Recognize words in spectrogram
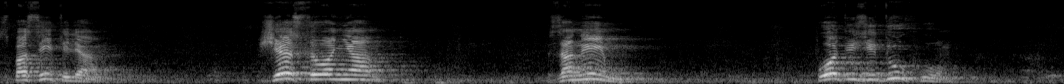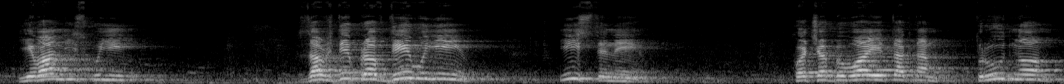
Спасителя, ществування за Ним, подвізі Духу Євангельської, завжди правдивої істини. Хоча буває так нам трудно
